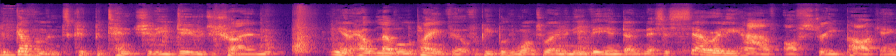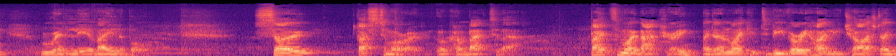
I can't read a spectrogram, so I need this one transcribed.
the government could potentially do to try and you know help level the playing field for people who want to own an EV and don't necessarily have off-street parking readily available. So that's tomorrow. We'll come back to that. Back to my battery. I don't like it to be very highly charged. I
